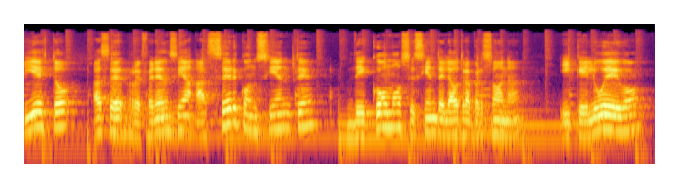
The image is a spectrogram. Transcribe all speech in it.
Y esto hace referencia a ser consciente de cómo se siente la otra persona y que luego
